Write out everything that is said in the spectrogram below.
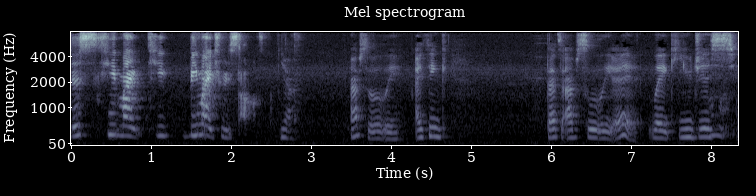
just keep my keep be my true self. Yeah, absolutely. I think that's absolutely it. Like you just,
